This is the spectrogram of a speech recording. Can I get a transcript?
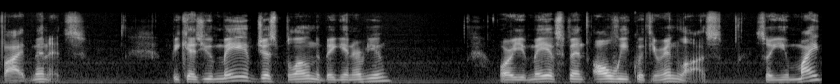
five minutes because you may have just blown the big interview, or you may have spent all week with your in-laws. So you might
